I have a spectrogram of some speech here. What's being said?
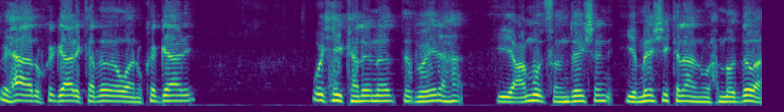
wixii aanu ka gaari karnana waanu ka gaari. Wixii kalena dadweynaha iyo camuud foundation iyo meeshii kale aanu waxmoodnaba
